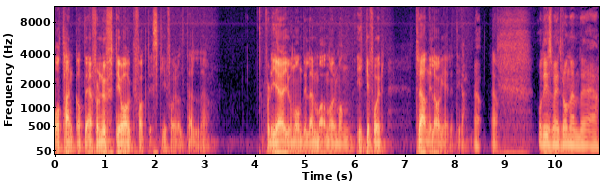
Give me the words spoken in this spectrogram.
å tenke at det er fornuftig òg, faktisk, i forhold til, For det er jo noen dilemmaer når man ikke får trene i lag hele tida. Ja. Ja. Og de som er i Trondheim, det er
